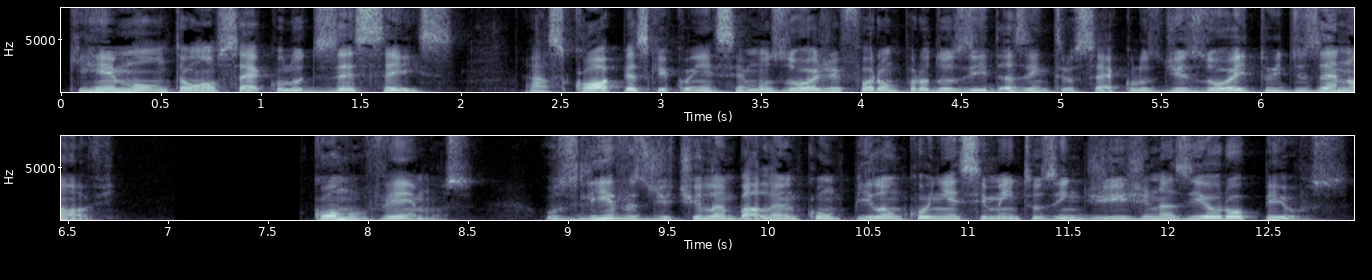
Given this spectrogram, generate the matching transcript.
que remontam ao século XVI. As cópias que conhecemos hoje foram produzidas entre os séculos XVIII e XIX. Como vemos, os livros de Tilambalam compilam conhecimentos indígenas e europeus.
